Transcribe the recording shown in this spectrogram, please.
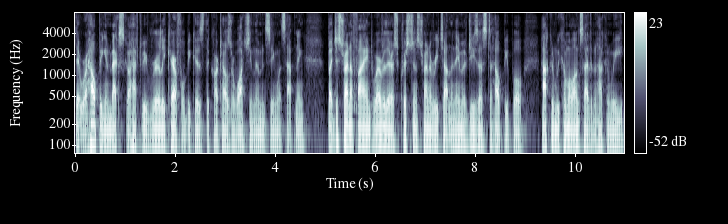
that we're helping in Mexico have to be really careful because the cartels are watching them and seeing what's happening. But just trying to find wherever there's Christians trying to reach out in the name of Jesus to help people, how can we come alongside them and how can we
